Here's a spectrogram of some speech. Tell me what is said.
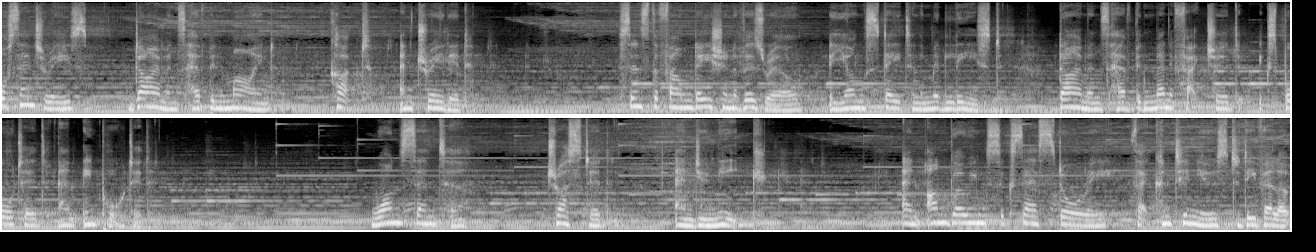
For centuries, diamonds have been mined, cut, and traded. Since the foundation of Israel, a young state in the Middle East, diamonds have been manufactured, exported, and imported. One center, trusted and unique. An ongoing success story that continues to develop.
